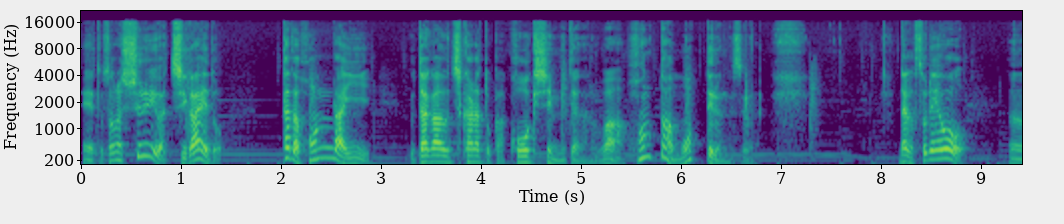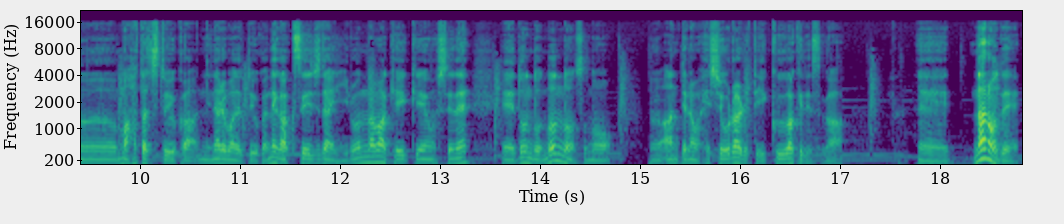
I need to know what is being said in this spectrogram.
えーと、その種類は違えどただ本来疑う力とか好奇心みたいなのは本当は持ってるんですよね。だからそれをうーんまあ、20歳というかになるまでというかね学生時代にいろんなまあ経験をしてね、えー、どんどんどんどんそのアンテナをへし折られていくわけですが、えー、なので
